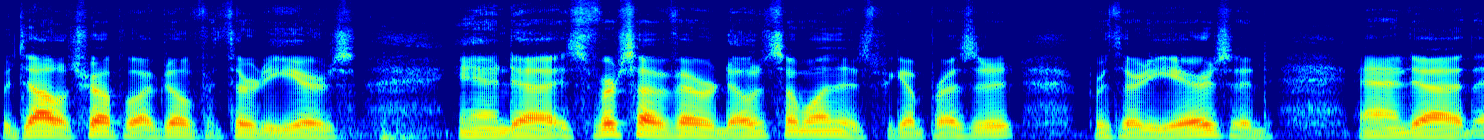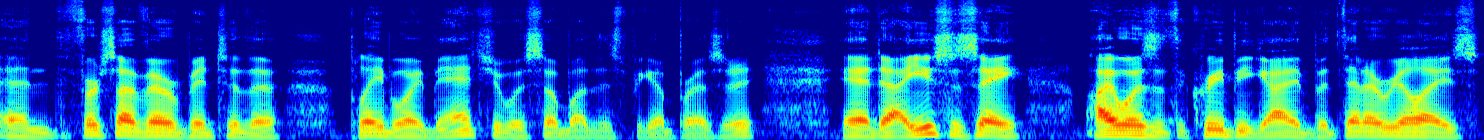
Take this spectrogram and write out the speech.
with Donald Trump, who I've known for 30 years, and uh, it's the first time I've ever known someone that's become president for 30 years, and and uh, and the first time I've ever been to the Playboy Mansion with someone that's become president. And I used to say I wasn't the creepy guy, but then I realized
